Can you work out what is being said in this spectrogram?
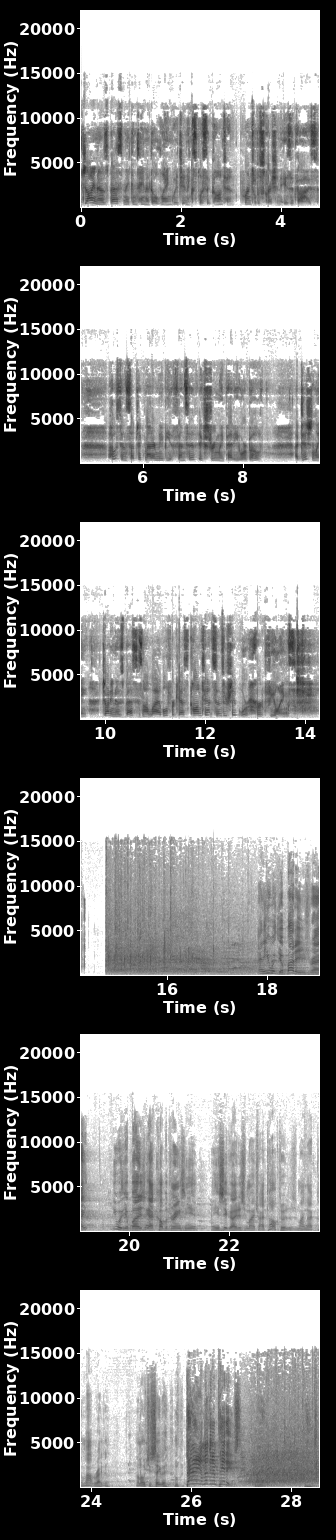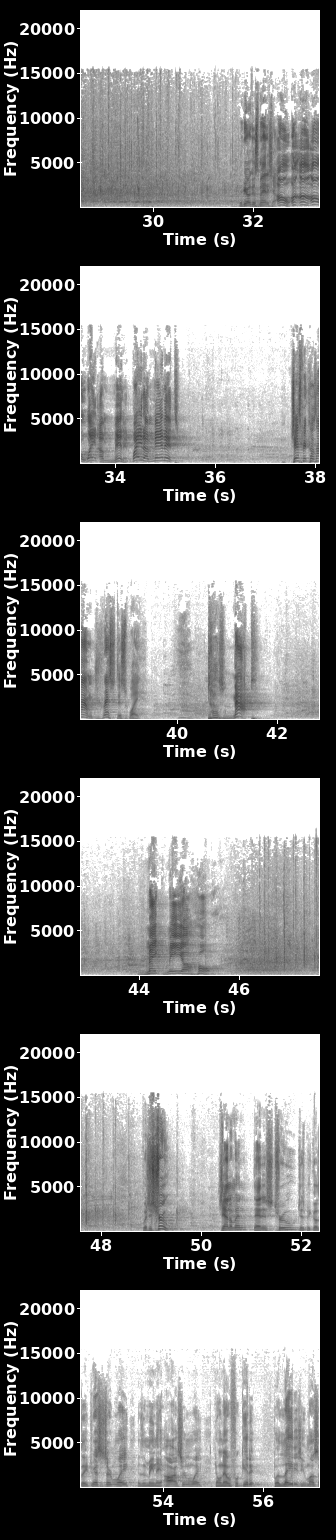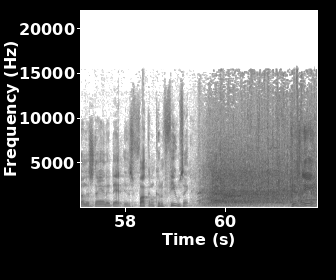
Johnny Knows Best may contain adult language and explicit content. Parental discretion is advised. Host and subject matter may be offensive, extremely petty, or both. Additionally, Johnny Knows Best is not liable for guest content, censorship, or hurt feelings. And you with your buddies, right? You with your buddies, you got a couple drinks in you, and you see a girl this, you might try to talk to her. This might not come out right. I don't know what you say, but damn, look at them titties. Right? The girl gets mad at you. Oh, uh, uh, oh, wait a minute. Wait a minute. Just because I'm dressed this way does not make me a whore. Which is true. Gentlemen, that is true. Just because they dress a certain way doesn't mean they are a certain way. Don't ever forget it. But ladies, you must understand that that is fucking confusing. Just is.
